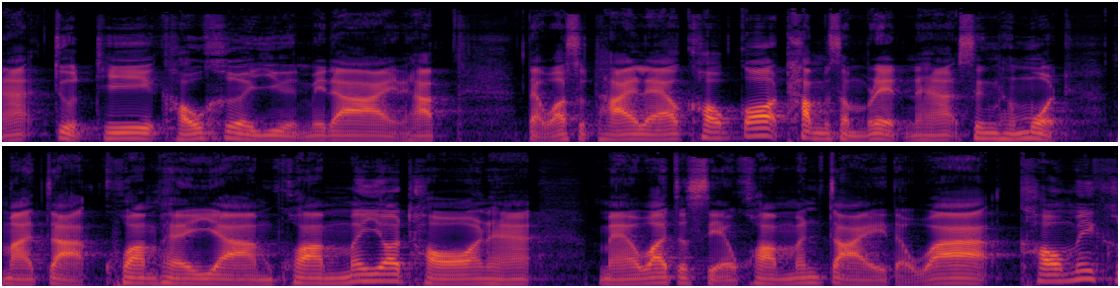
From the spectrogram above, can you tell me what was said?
นะจุดที่เขาเคยยืนไม่ได้นะครับแต่ว่าสุดท้ายแล้วเขาก็ทำสำเร็จนะฮะซึ่งทั้งหมดมาจากความพยายามความไม่ย่อท้อนะฮะแม้ว่าจะเสียความมั่นใจ แต่ว่าเขาไม่เค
